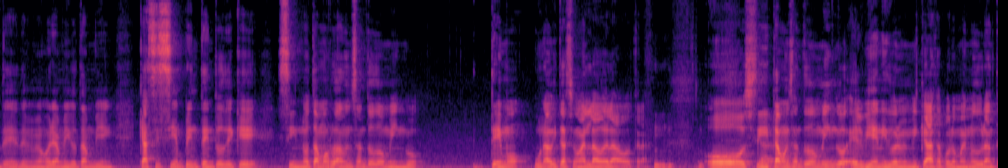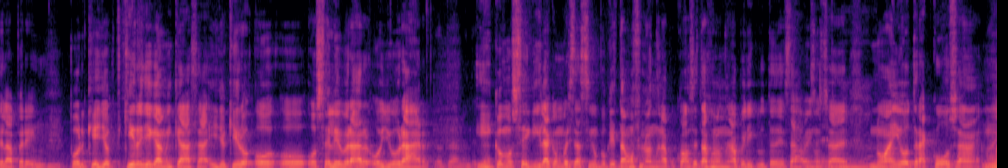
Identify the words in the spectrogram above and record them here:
de, de mis mejores amigos también, casi siempre intento de que si no estamos rodando en Santo Domingo, tenemos una habitación al lado de la otra. O si Claro. estamos en Santo Domingo, él viene y duerme en mi casa, por lo menos durante la pre. Porque yo quiero llegar a mi casa y yo quiero o, o- o celebrar o llorar. Totalmente. Y claro. como seguir la conversación, porque estamos filmando una, cuando se está filmando una película, ustedes saben, o Sí. sea, no hay otra cosa No más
